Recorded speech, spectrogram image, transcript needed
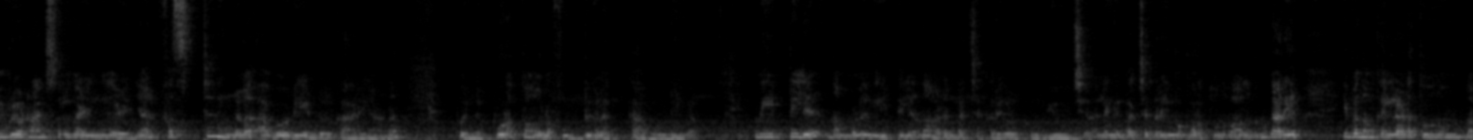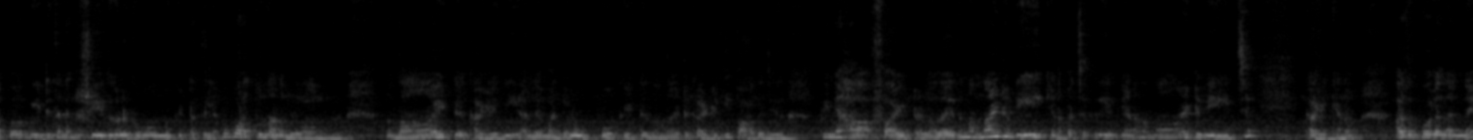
എംബ്രിയോ ട്രാൻസ്ഫർ കഴിഞ്ഞു കഴിഞ്ഞാൽ ഫസ്റ്റ് നിങ്ങൾ അവോയ്ഡ് ചെയ്യേണ്ട ഒരു കാര്യമാണ് പിന്നെ പുറത്തുനിന്നുള്ള ഫുഡുകളൊക്കെ അവോയ്ഡ് ചെയ്യുക. വീട്ടിൽ നമ്മൾ വീട്ടിൽ നാടൻ പച്ചക്കറികളൊക്കെ ഉപയോഗിച്ച് അല്ലെങ്കിൽ പച്ചക്കറി ഇപ്പോൾ പുറത്തുനിന്ന് വാങ്ങുന്ന നമുക്കറിയാം. ഇപ്പം നമുക്ക് എല്ലായിടത്തു നിന്നും അപ്പോൾ വീട്ടിൽ തന്നെ കൃഷി ചെയ്ത് കിടക്കുന്നൊന്നും കിട്ടത്തില്ല. അപ്പോൾ പുറത്തുനിന്നാണ് നമ്മൾ വാങ്ങുന്നത്. നന്നായിട്ട് കഴുകി അല്ലെങ്കിൽ മഞ്ഞളും ഉപ്പും ഒക്കെ ഇട്ട് നന്നായിട്ട് കഴുകി പാകം ചെയ്ത് പിന്നെ ഹാഫായിട്ടുള്ള അതായത് നന്നായിട്ട് വേവിക്കണം. പച്ചക്കറിയൊക്കെയാണ് നന്നായിട്ട് വേവിച്ച് കഴിക്കണം. അതുപോലെ തന്നെ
